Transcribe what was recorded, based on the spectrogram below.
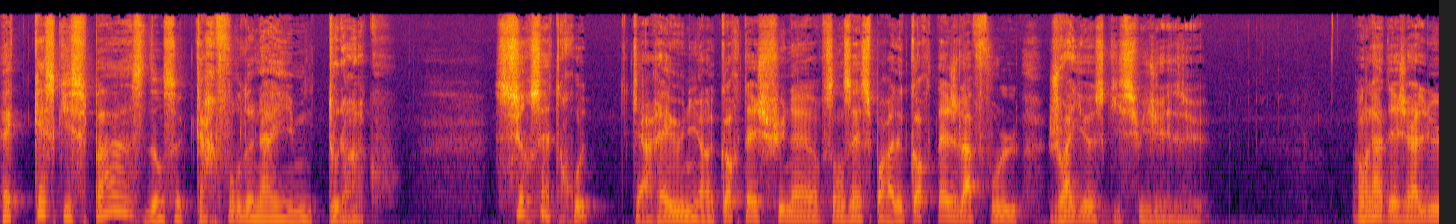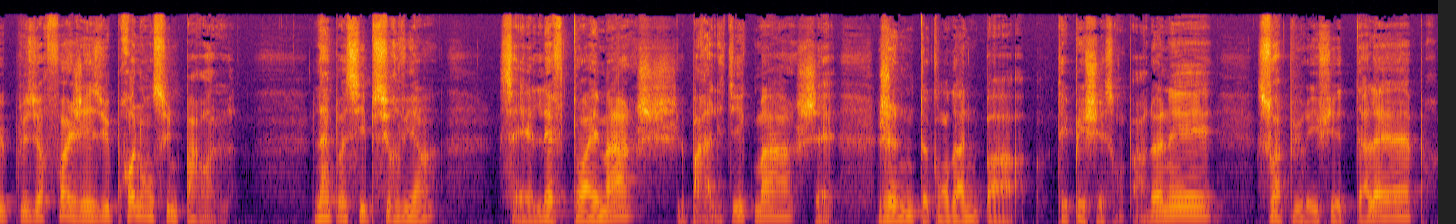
Et qu'est-ce qui se passe dans ce carrefour de Naïm tout d'un coup? Sur cette route qui a réuni un cortège funèbre sans espoir et le cortège la foule joyeuse qui suit Jésus. On l'a déjà lu plusieurs fois, Jésus prononce une parole. L'impossible survient, c'est lève-toi et marche, le paralytique marche, c'est je ne te condamne pas, tes péchés sont pardonnés, sois purifié de ta lèpre.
